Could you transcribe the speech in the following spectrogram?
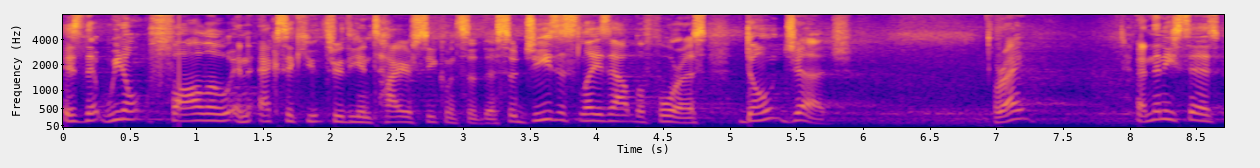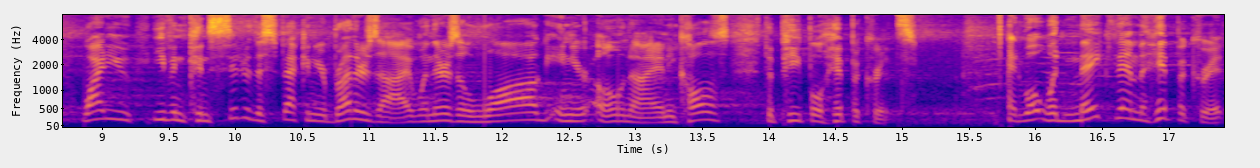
Is that we don't follow and execute through the entire sequence of this. So Jesus lays out before us don't judge, right? And then he says, Why do you even consider the speck in your brother's eye when there's a log in your own eye? And he calls the people hypocrites. And what would make them a hypocrite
